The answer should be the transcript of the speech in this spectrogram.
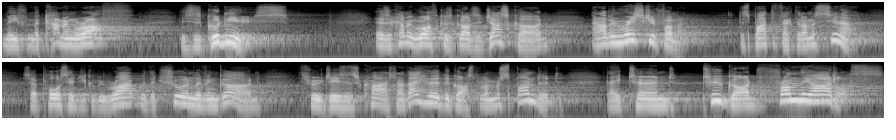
me from the coming wrath. This is good news. There's a coming wrath because God's a just God, and I've been rescued from it, despite the fact that I'm a sinner. So Paul said you could be right with the true and living God through Jesus Christ. Now they heard the gospel and responded. They turned to God from the idols.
